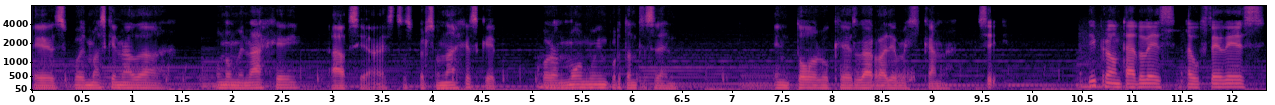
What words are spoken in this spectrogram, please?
Es pues más que nada un homenaje hacia estos personajes que fueron muy, muy importantes en en todo lo que es la radio mexicana. Sí. Y preguntarles a ustedes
